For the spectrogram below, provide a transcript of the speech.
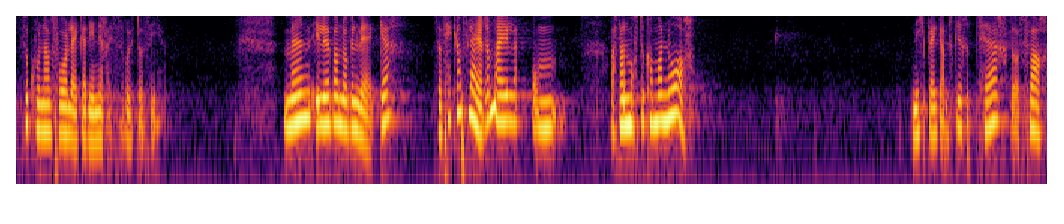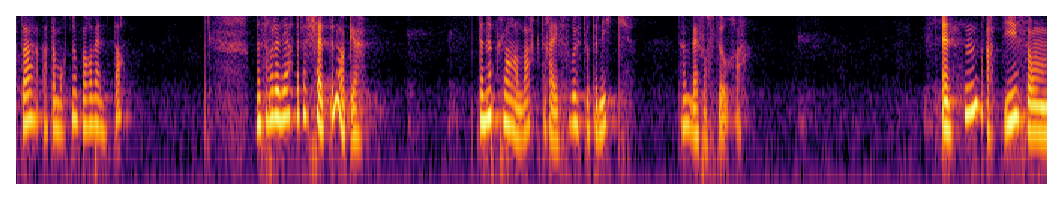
så kunne han få legge det inn i reiseruta si. Men i løpet av noen uker så fikk han flere mail om at han måtte komme nå. Nick ble ganske irritert og svarte at han måtte nok bare vente. Men så var det det at det skjedde noe. Denne planlagte reiseruta til Nick den ble forstyrra. Enten at de som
